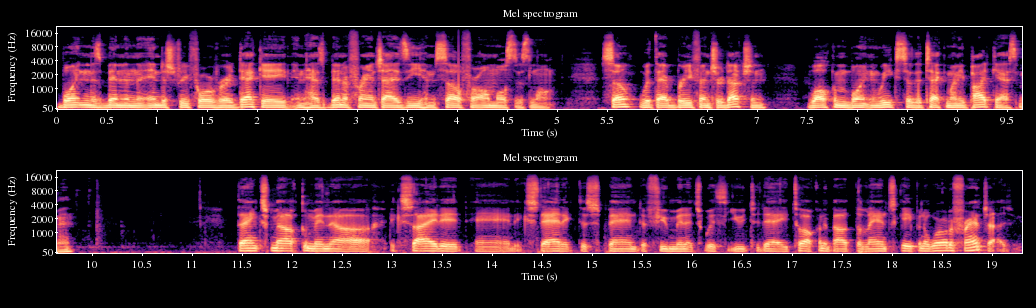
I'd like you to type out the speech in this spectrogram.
Boynton has been in the industry for over a decade and has been a franchisee himself for almost as long. So, with that brief introduction, welcome Boynton Weeks to the Tech Money Podcast, man. Thanks, Malcolm, and uh, excited and ecstatic to spend a few minutes with you today talking about the landscape in the world of franchising.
